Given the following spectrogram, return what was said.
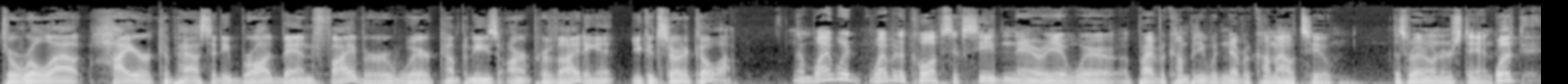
to roll out higher capacity broadband fiber where companies aren't providing it. You could start a co-op. Now, why would why would a co-op succeed in an area where a private company would never come out to? That's what I don't understand. Well, it-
